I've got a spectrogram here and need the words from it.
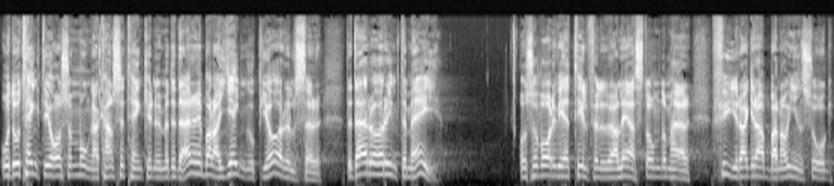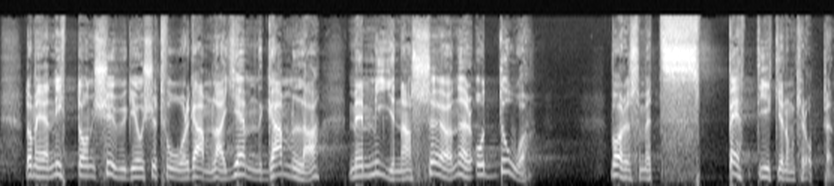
Och då tänkte jag som många kanske tänker nu, men det där är bara gänguppgörelser. Det där rör inte mig. Och så var det vid ett tillfälle då jag läste om de här fyra grabbarna och insåg de är 19, 20 och 22 år gamla, jämngamla med mina söner. Och då var det som ett spett gick genom kroppen.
